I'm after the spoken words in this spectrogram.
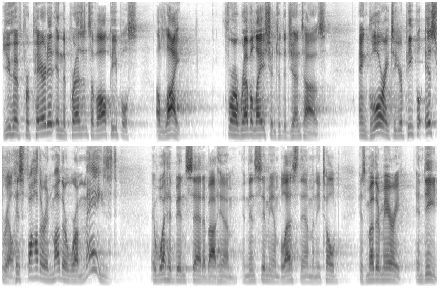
You have prepared it in the presence of all peoples, a light for a revelation to the Gentiles, and glory to your people Israel. His father and mother were amazed at what had been said about him. And then Simeon blessed them, and he told his mother Mary, Indeed,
